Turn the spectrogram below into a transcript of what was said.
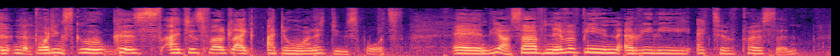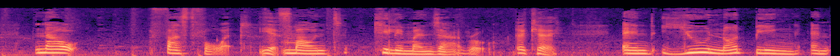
in the boarding school because I just felt like I don't want to do sports. And yeah, so I've never been a really active person. Now, fast forward. Yes. Mount Kilimanjaro. Okay. and you not being an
